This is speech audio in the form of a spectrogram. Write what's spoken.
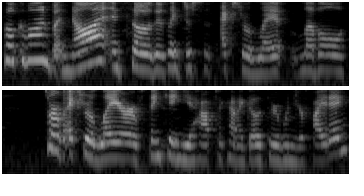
Pokemon, but not. And so there's like just this extra la- level, sort of extra layer of thinking you have to kind of go through when you're fighting.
